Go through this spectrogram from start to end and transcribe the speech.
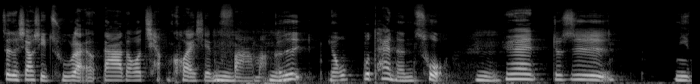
这个消息出来了，大家都要抢快先发嘛。可是又不太能错，嗯，因为就是你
